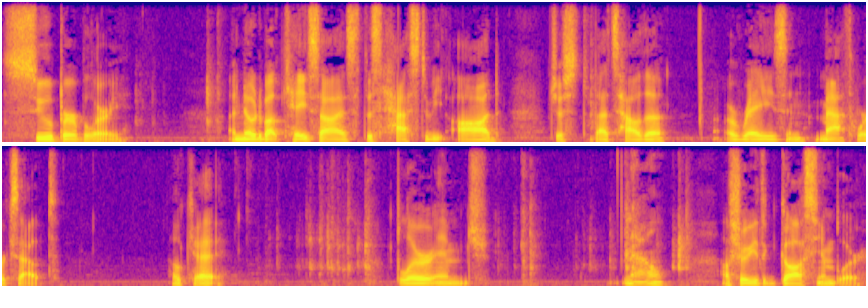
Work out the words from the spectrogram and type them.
Super blurry. A note about K size, this has to be odd. Just that's how the arrays and math works out. Okay. Blur image. Now, I'll show you the Gaussian blur.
